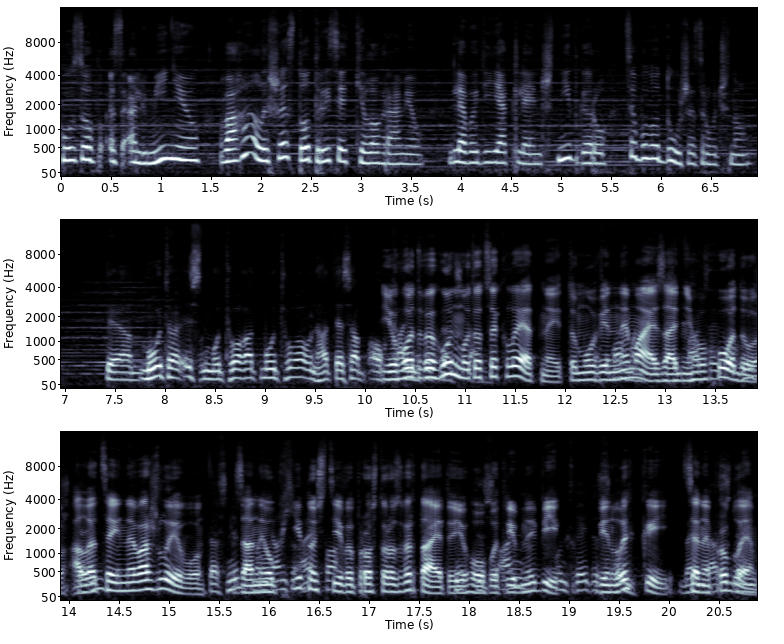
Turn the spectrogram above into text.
Кузов з алюмінію, вага лише 130 кілограмів. Для водія Кляйншнітгеру це було дуже зручно. Його двигун мотоциклетний, тому він не має заднього ходу, але це й не важливо. За необхідності ви просто розвертаєте його у потрібний бік. Він легкий, це не проблема.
